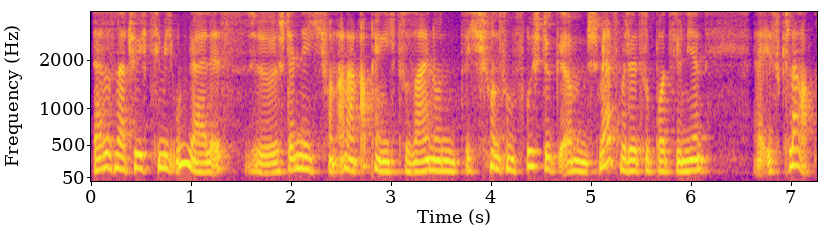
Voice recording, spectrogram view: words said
Dass es natürlich ziemlich ungeil ist, äh, ständig von anderen abhängig zu sein und sich schon zum Frühstück ähm, Schmerzmittel zu portionieren, äh, ist klar.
